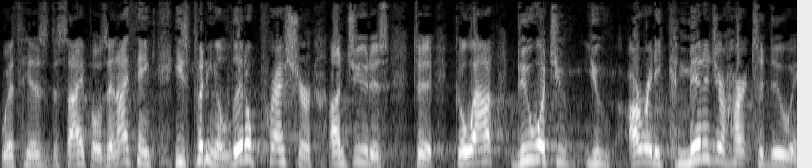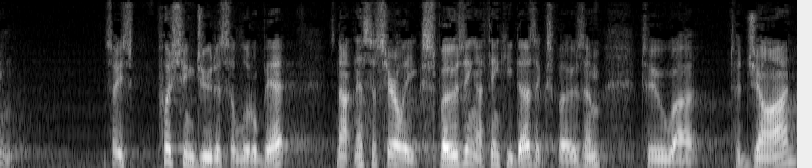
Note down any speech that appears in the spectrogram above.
with his disciples. And I think he's putting a little pressure on Judas to go out, do what you, you've already committed your heart to doing. So he's pushing Judas a little bit. It's not necessarily exposing. I think he does expose him to, uh, to John.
